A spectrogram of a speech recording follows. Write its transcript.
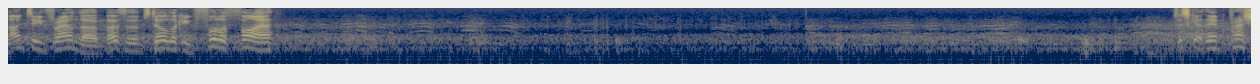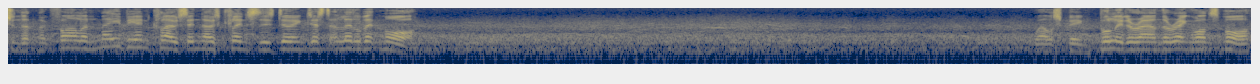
Nineteenth round though, and both of them still looking full of fire. Just get the impression that McFarland may be in close in those clinches, is doing just a little bit more. Welsh being bullied around the ring once more.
